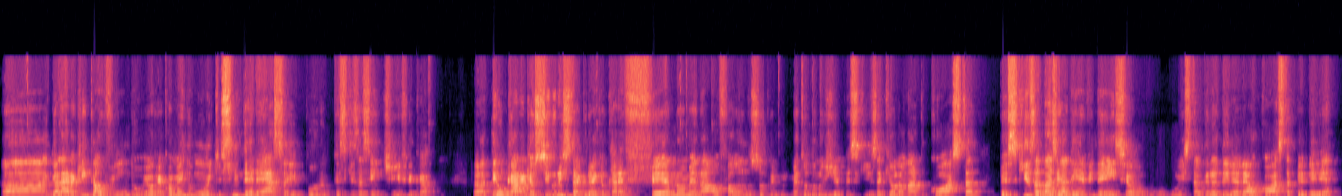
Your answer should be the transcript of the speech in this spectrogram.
Uh, galera, quem está ouvindo, eu recomendo muito e se interessa aí por pesquisa científica, Uh, tem um cara que eu sigo no Instagram que o cara é fenomenal falando sobre metodologia pesquisa, que é o Leonardo Costa, pesquisa baseada em evidência. O, o Instagram dele é Léo Costa PBE.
